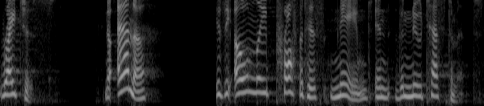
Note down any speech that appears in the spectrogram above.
righteous. Now, Anna is the only prophetess named in the New Testament.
